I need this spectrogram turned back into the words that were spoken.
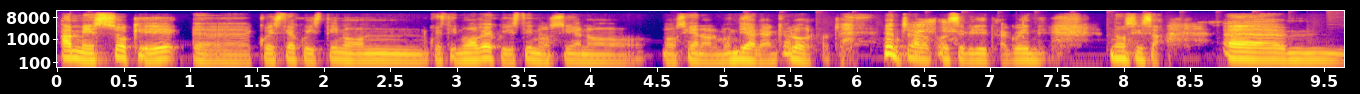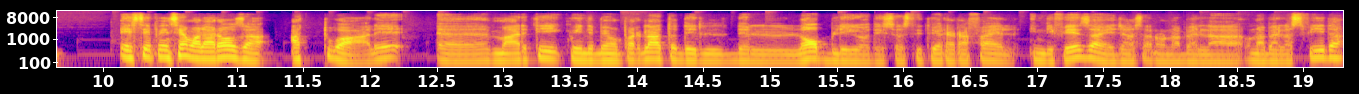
ammesso che eh, questi acquisti non, questi nuovi acquisti non siano, non siano al mondiale anche loro, cioè, c'è la possibilità, quindi non si sa. Um, e se pensiamo alla rosa attuale, eh, Marti, quindi abbiamo parlato del, dell'obbligo di sostituire Rafael in difesa e già sarà una bella, una bella sfida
